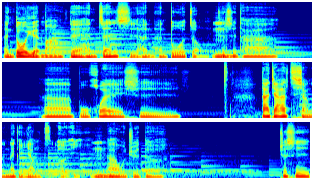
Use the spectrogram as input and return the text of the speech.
很多元吗？对，很真实，很很多种，嗯、就是他，他不会是大家想的那个样子而已。嗯，那我觉得就是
